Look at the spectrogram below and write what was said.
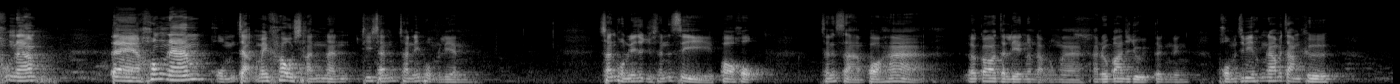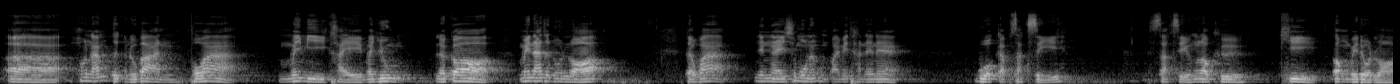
ห้องน้ำแต่ห้องน้ำผมจะไม่เข้าชั้นนั้น ที่ชั้นชั้นที่ผมเรียน ชั้นผมเรียนจะอยู่ชั้น4ป .6 ชั้น3ป .5 แล้วก็จะเรียงลำดับลงมา อนุบาลจะอยู่อีกตึกหนึ่งผมจะมีห้องน้ำประจำคืออห้องน้ำตึกอนุบาล เพราะว่าไม่มีใครมายุ่ง แล้วก็ไม่น่าจะโดนล้อ แต่ว่ายังไงชั่วโมงนั้นผมไปไม่ทันแน่ๆบวกกับศักดิ์ศรี ศักดิ์ศรีของเราคือขี้ต้องไม่โดนล้อ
